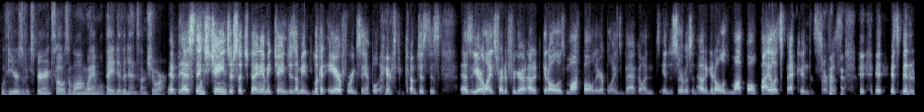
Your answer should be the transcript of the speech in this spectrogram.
with years of experience goes a long way and will pay dividends, I'm sure. As things change, there's such dynamic changes. I mean, look at air, for example. Air's become just this as the airlines try to figure out how to get all those mothballed airplanes back on into service and how to get all those mothballed pilots back into service. it, has it, been a,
